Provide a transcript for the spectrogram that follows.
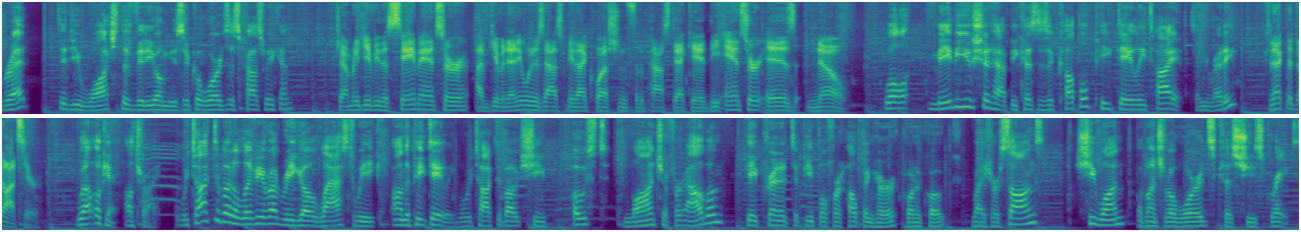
Brett, did you watch the Video Music Awards this past weekend? Jay, I'm going to give you the same answer I've given anyone who's asked me that question for the past decade. The answer is no. Well, maybe you should have because there's a couple Peak Daily tie-ins. Are you ready? Connect the dots here. Well, okay, I'll try. We talked about Olivia Rodrigo last week on the Peak Daily, where we talked about she post launch of her album, gave credit to people for helping her, quote unquote, write her songs. She won a bunch of awards because she's great.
